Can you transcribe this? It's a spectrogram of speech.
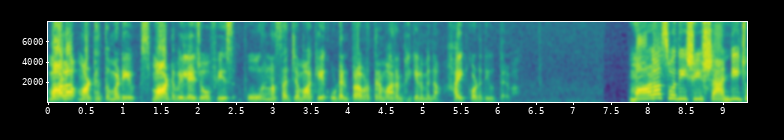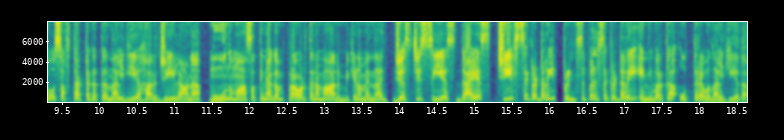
Mala Madathumpady smart village office പൂർണ സജ്ജമാക്കി ഉടൻ പ്രവർത്തനം ആരംഭിക്കണമെന്ന് ഹൈക്കോടതി ഉത്തരവ്. മാള സ്വദേശി ഷാൻഡി ജോസഫ് തട്ടകത്ത് നൽകിയ ഹർജിയിലാണ് മൂന്ന് മാസത്തിനകം പ്രവർത്തനം ആരംഭിക്കണമെന്ന് justice C S Dias chief secretary principal secretary എന്നിവർക്ക് ഉത്തരവ് നൽകിയത്.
